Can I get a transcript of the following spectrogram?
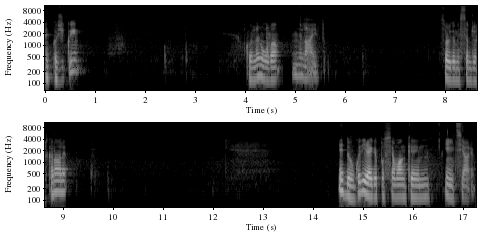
Eccoci qui con la nuova live. Solito messaggio al canale. E dunque direi che possiamo anche mm, iniziare.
